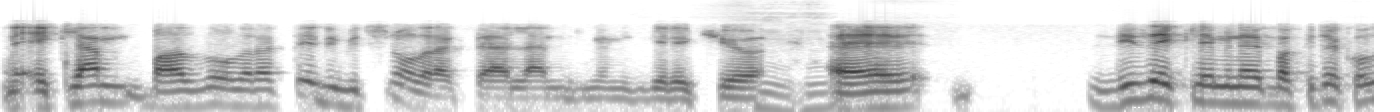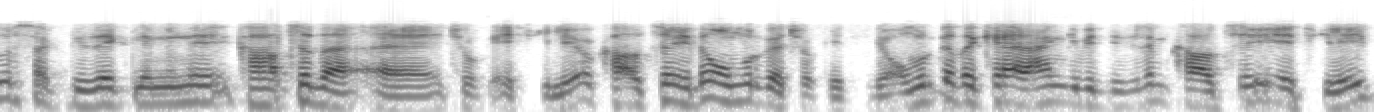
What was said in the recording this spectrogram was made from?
hani eklem bazlı olarak değil bir bütün olarak değerlendirmemiz gerekiyor. Hı hı. E, diz eklemine bakacak olursak diz eklemini kalça da e, çok etkiliyor. Kalçayı da omurga çok etkiliyor. Omurgadaki herhangi bir dizilim kalçayı etkileyip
